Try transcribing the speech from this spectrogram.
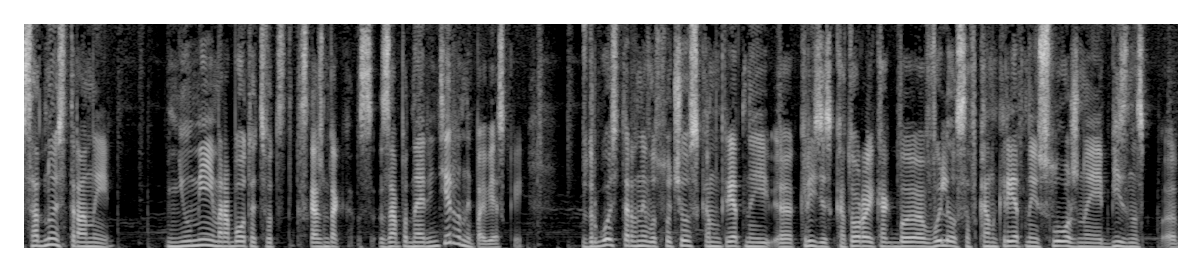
с одной стороны, не умеем работать, вот, скажем так, с западно-ориентированной повесткой, с другой стороны, вот случился конкретный э, кризис, который как бы вылился в конкретные сложные бизнес, э,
